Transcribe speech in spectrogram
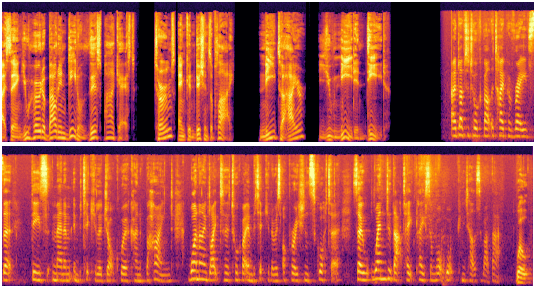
by saying you heard about Indeed on this podcast. Terms and conditions apply. Need to hire? You need Indeed. I'd love to talk about the type of raids that these men, in particular Jock, were kind of behind. One I'd like to talk about in particular is Operation Squatter. So, when did that take place, and what, what can you tell us about that? Well,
